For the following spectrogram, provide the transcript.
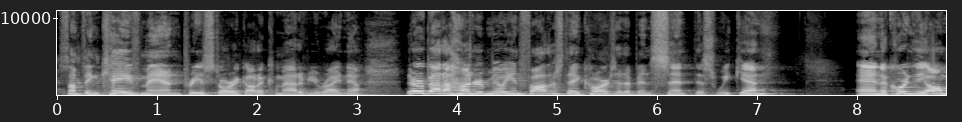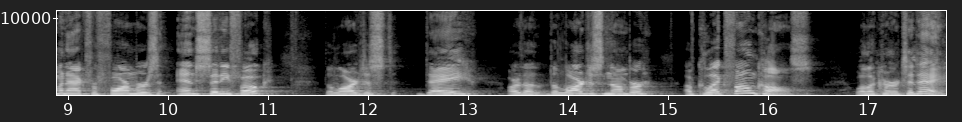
something caveman, prehistoric ought to come out of you right now. There are about 100 million Father's Day cards that have been sent this weekend. And according to the Almanac for Farmers and City Folk, the largest day or the, the largest number of collect phone calls will occur today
